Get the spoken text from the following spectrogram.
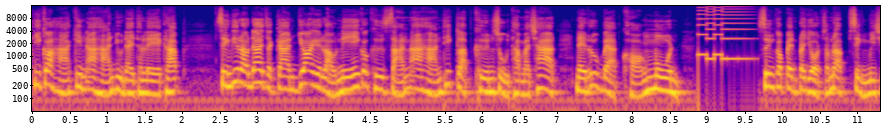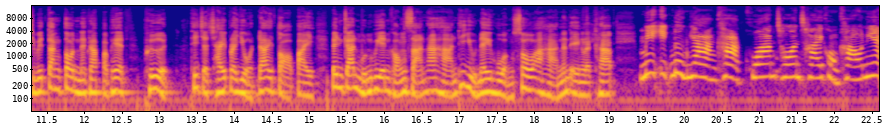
ที่ก็หากินอาหารอยู่ในทะเลครับสิ่งที่เราได้จากการย่อยเหล่านี้ก็คือสารอาหารที่กลับคืนสู่ธรรมชาติ ในรูปแบบของมูล ซึ่งก็เป็นประโยชน์สำหรับสิ่งมีชีวิตตั้งต้นนะครับ ประเภทพืช ที่จะใช้ประโยชน์ได้ต่อไป เป็นการหมุนเวียนของสารอาหารที่อยู่ในห่วงโซ่อาหารนั่นเองแหละครับ มีอีกหนึ่งอย่างค่ะ ความชอนชัยของเขาเนี่ย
